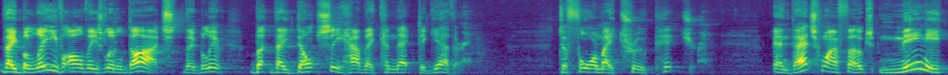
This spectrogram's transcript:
They believe all these little dots, they believe, but they don't see how they connect together to form a true picture. And that's why, folks, many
